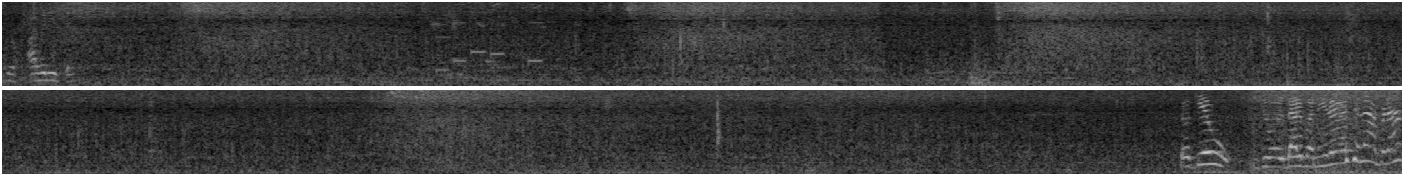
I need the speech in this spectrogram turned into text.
જો આવી રીતે. તો કેવું? જોરદાર બની રહ્યા છે ને આપણા?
